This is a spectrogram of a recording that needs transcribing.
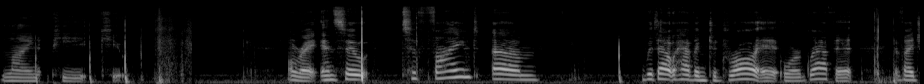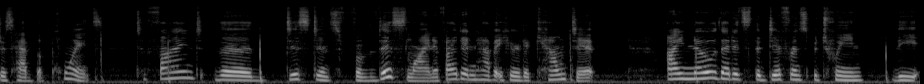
line PQ. All right, and so to find, um, without having to draw it or graph it, if I just had the points, to find the distance from this line, if I didn't have it here to count it, I know that it's the difference between the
